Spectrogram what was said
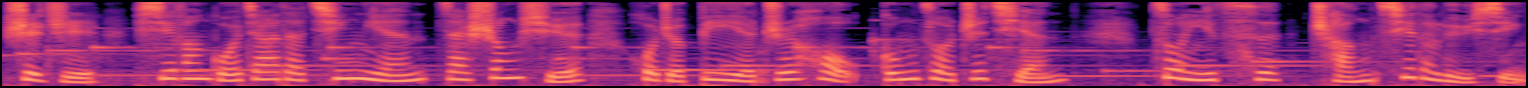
是指西方国家的青年在升学或者毕业之后工作之前，做一次长期的旅行，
